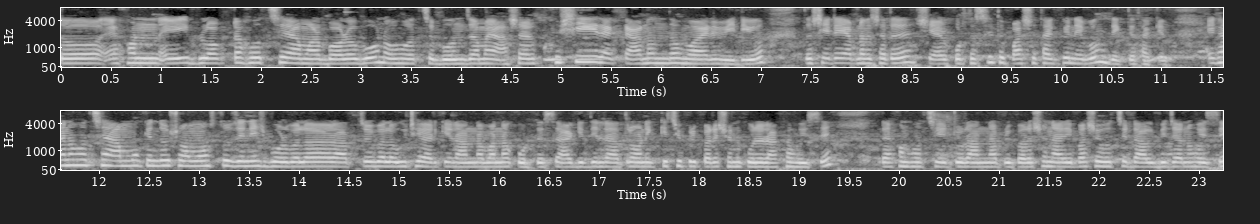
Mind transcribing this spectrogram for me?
তো এখন এই ব্লগটা হচ্ছে আমার বড় বোন, ও হচ্ছে বোন জামাই আসার খুশির একটা আনন্দময়ের ভিডিও। তো সেটাই আপনাদের সাথে শেয়ার করতেছি। তো পাশে থাকবেন এবং দেখতে থাকেন। এখানে হচ্ছে আম্মু কিন্তু সমস্ত জিনিস ভোরবেলা, রাত্রেবেলা উঠে আর কি রান্নাবান্না করতেছে। আগের দিন রাত্রে অনেক কিছু প্রিপারেশন করে রাখা হয়েছে। তো এখন হচ্ছে একটু রান্না প্রিপারেশন আর এই পাশে হচ্ছে ডাল ভিজানো হয়েছে।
